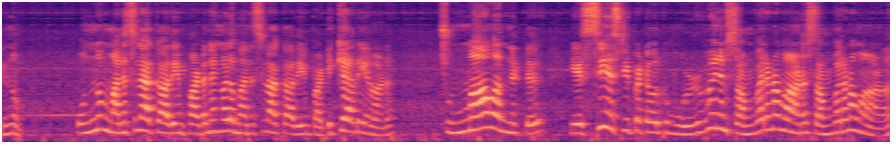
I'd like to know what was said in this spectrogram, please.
എന്നും ഒന്നും മനസ്സിലാക്കാതെയും പഠനങ്ങൾ മനസ്സിലാക്കാതെയും പഠിക്കാതെയുമാണ് ചുമ്മാ വന്നിട്ട് എസ് സി എസ് ടി പെട്ടവർക്ക് മുഴുവനും സംവരണമാണ് സംവരണമാണ്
